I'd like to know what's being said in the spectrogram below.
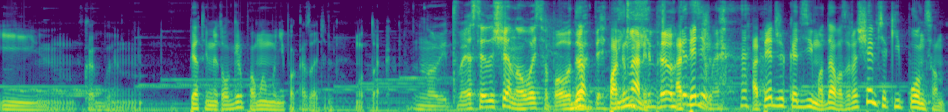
И как бы пятый Metal Gear, по-моему, не показатель. Вот так. Ну и твоя следующая новость по поводу Да, погнали. Опять же, опять же Кадзима, да, возвращаемся к японцам.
